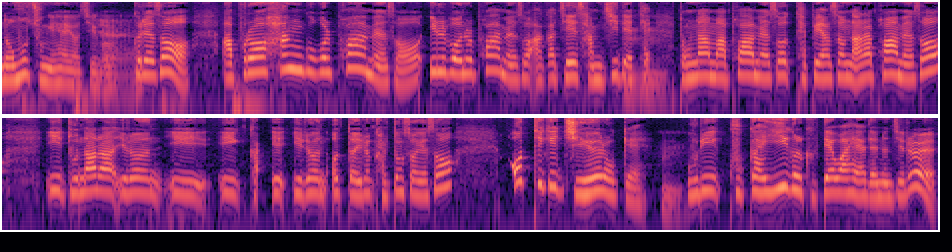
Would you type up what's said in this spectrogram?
너무 중요해요, 지금. 예. 그래서 앞으로 한국을 포함해서, 일본을 포함해서, 아까 제3지대, 태, 음. 동남아 포함해서, 태평양섬 나라 포함해서, 이 두 나라 이런, 이, 이, 가- 이, 이런 어떤 이런 갈등 속에서 어떻게 지혜롭게 음. 우리 국가 이익을 극대화해야 되는지를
